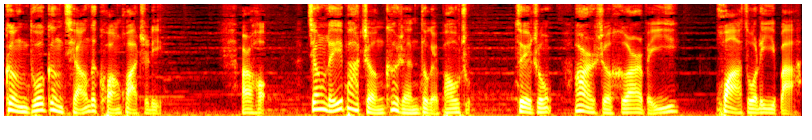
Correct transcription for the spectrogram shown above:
更多更强的狂化之力，而后将雷霸整个人都给包住，最终二者合二为一，化作了一把。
